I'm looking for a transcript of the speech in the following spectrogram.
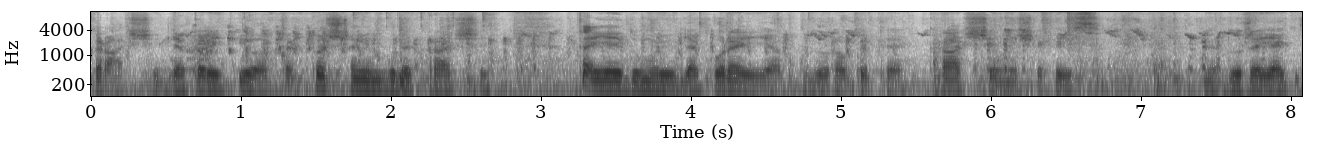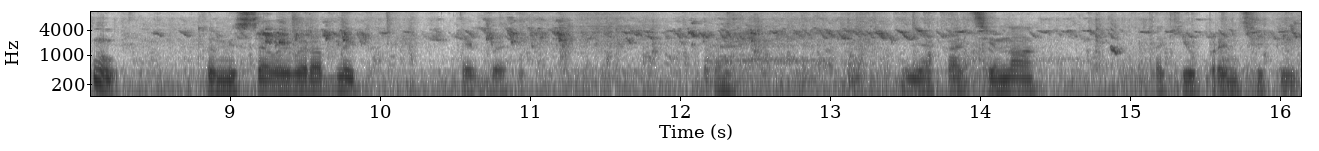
кращий. Для перепілок так точно він буде кращий. Та я й думаю, для курей я буду робити краще, ніж якийсь не дуже як. Ну, це місцевий виробник, якби. Яка ціна, такі в принципі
